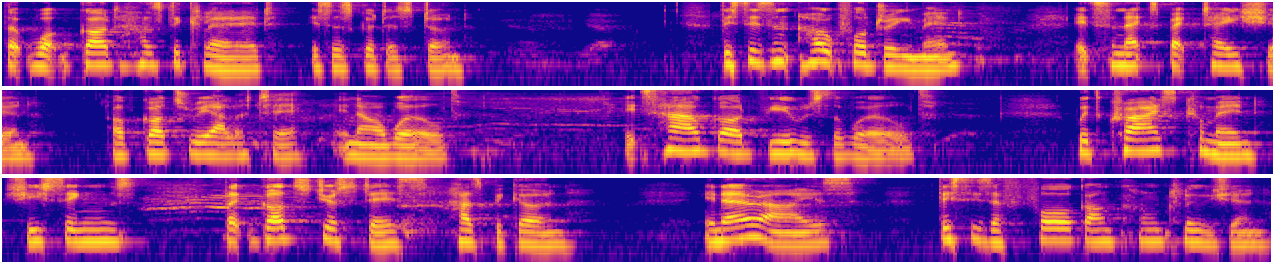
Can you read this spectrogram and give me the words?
that what God has declared is as good as done. This isn't hopeful dreaming, it's an expectation of God's reality in our world. It's how God views the world. With Christ coming, she sings that God's justice has begun. In her eyes, this is a foregone conclusion.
